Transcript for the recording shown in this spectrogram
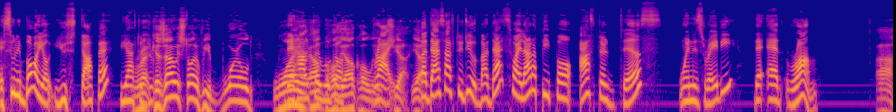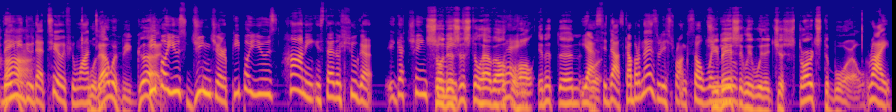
As soon as it boil, you stop it. You have to Right. dr- Because I always thought if we boiled the wine or alcohol alcohol, the alcohol leaves. Right. Yeah. Yeah. But that's have to do. But that's why a lot of people after this, when it's ready, they add rum. They even do that too if you want Well, to. that would be good. People use ginger. People use honey instead of sugar. It got changed. so does this still have alcohol in it then? Yes, Or- it does. Cabernet is really strong. So so when you you basically, when it just starts to boil, right,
